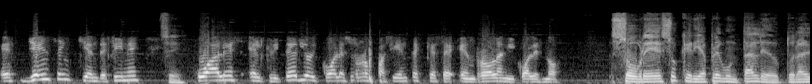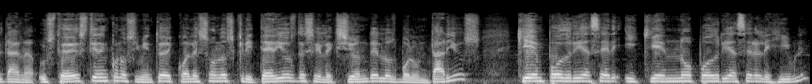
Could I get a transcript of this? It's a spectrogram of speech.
es Jensen quien define cuál es el criterio y cuáles son los pacientes que se enrolan y cuáles no. Sobre eso quería preguntarle, doctor Aldana, ¿ustedes tienen conocimiento de cuáles son los criterios de selección de los voluntarios? ¿Quién podría ser y quién no podría ser elegible?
